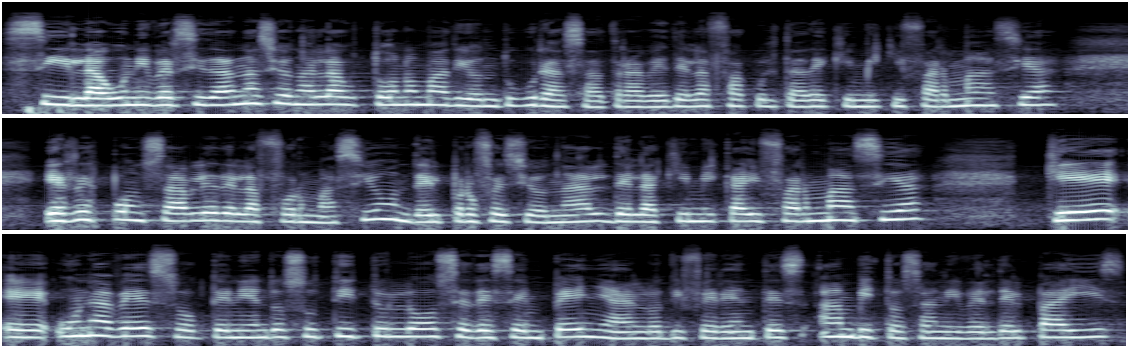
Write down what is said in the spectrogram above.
Sí, la Universidad Nacional Autónoma de Honduras, a través de la Facultad de Química y Farmacia, es responsable de la formación del profesional de la química y farmacia que eh, una vez obteniendo su título se desempeña en los diferentes ámbitos a nivel del país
